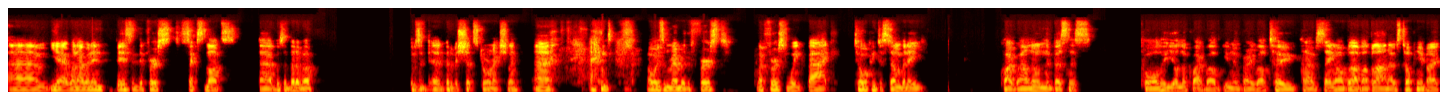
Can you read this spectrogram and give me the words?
um, yeah, when I went in, basically the first six months, uh, was a bit of a it was a, a bit of a shitstorm actually. Uh, and I always remember the first my first week back talking to somebody quite well known in the business Paul, who you'll know quite well, you know very well too. And I was saying, oh, blah, blah, blah. And I was talking about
